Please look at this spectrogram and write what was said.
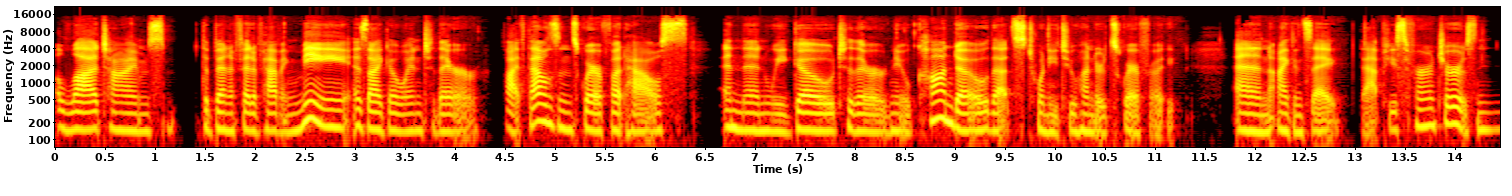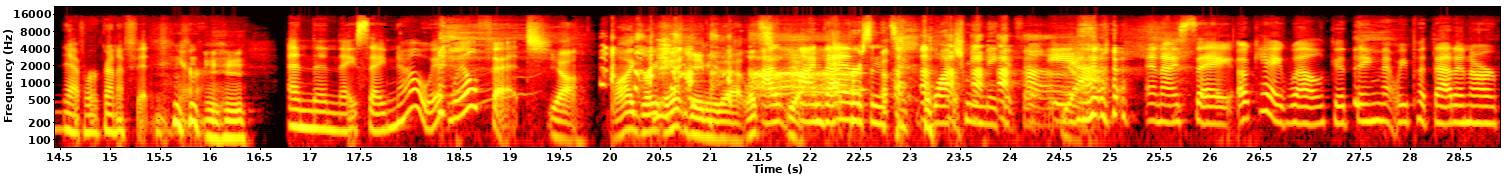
a lot of times, the benefit of having me is I go into their 5,000 square foot house and then we go to their new condo that's 2,200 square feet. And I can say, that piece of furniture is never going to fit in here. Mm-hmm. And then they say, no, it will fit. Yeah, my great aunt gave me that. Let's I, yeah. I'm that person that's like, watch me make it fit. Yeah. and I say, okay, well, good thing that we put that in our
